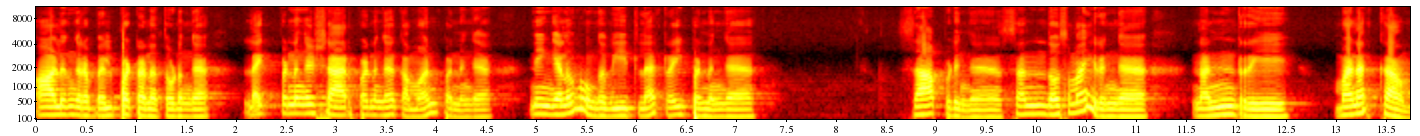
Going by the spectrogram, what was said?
ஆளுங்கிற பெல் பட்டனை தொடுங்க. லைக் பண்ணுங்கள் ஷேர் பண்ணுங்கள் கமெண்ட் பண்ணுங்கள் நீங்களும் உங்கள் வீட்டில் ட்ரை பண்ணுங்கள் சாப்பிடுங்க. சந்தோஷமாக இருங்க. நன்றி. வணக்கம்.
